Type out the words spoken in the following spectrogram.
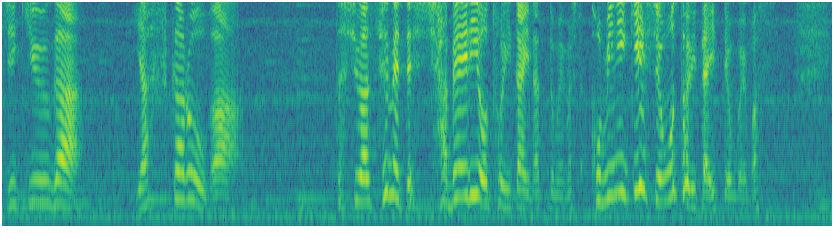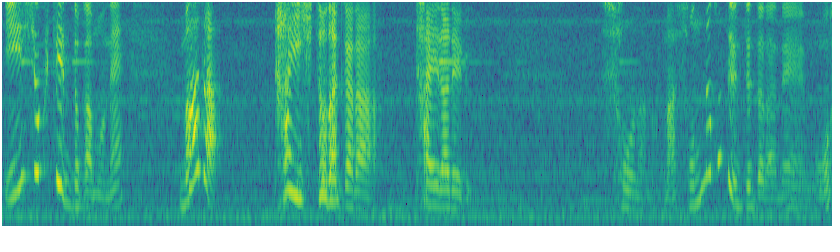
時給が安かろうが私はせめて喋りを取りたいなって思いました。コミュニケーションを取りたいって思います。飲食店とかもねまだ対人だから耐えられる。そうなの。まあそんなこと言ってたらねもう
